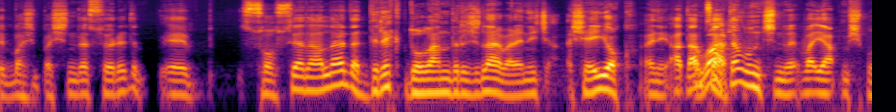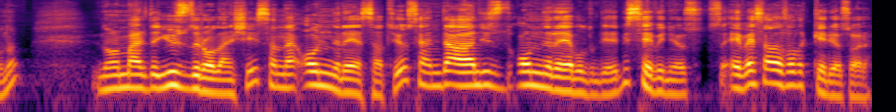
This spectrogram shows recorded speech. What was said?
İşte baş- başında söyledim. E, sosyal ağlarda direkt dolandırıcılar var. Yani hiç şey yok. Hani adam Var. zaten bunun için yapmış bunu. Normalde 100 lira olan şeyi sana 10 liraya satıyor. Sen de Aa, 110 liraya buldum diye bir seviniyorsun. Eve salatalık geliyor sonra.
